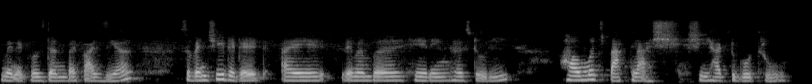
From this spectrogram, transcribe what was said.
when it was done by Fazia. So when she did it, I remember hearing her story how much backlash she had to go through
